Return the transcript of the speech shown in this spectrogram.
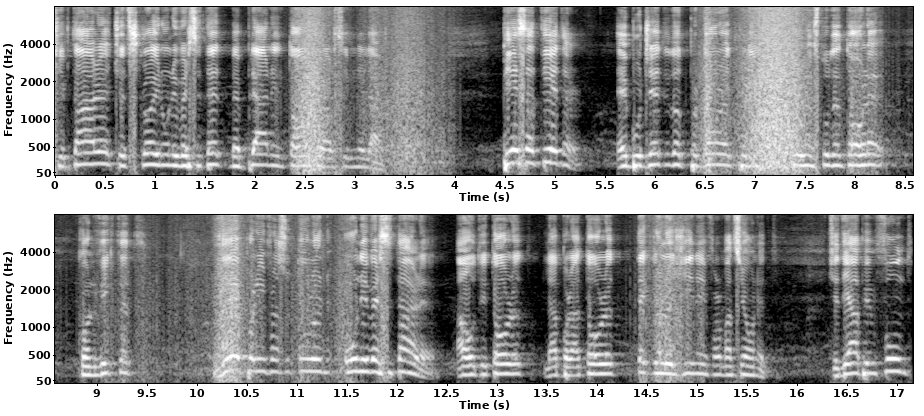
shqiptare që të shkojë në universitet me planin tonë për arsimin e lartë. Pjesa tjetër. e buxhetit do të përdoret për infrastrukturën studentore, konviktet, dhe për infrastrukturën universitare, auditorët, laboratorët, teknologjinë e informacionit, që të japim fund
